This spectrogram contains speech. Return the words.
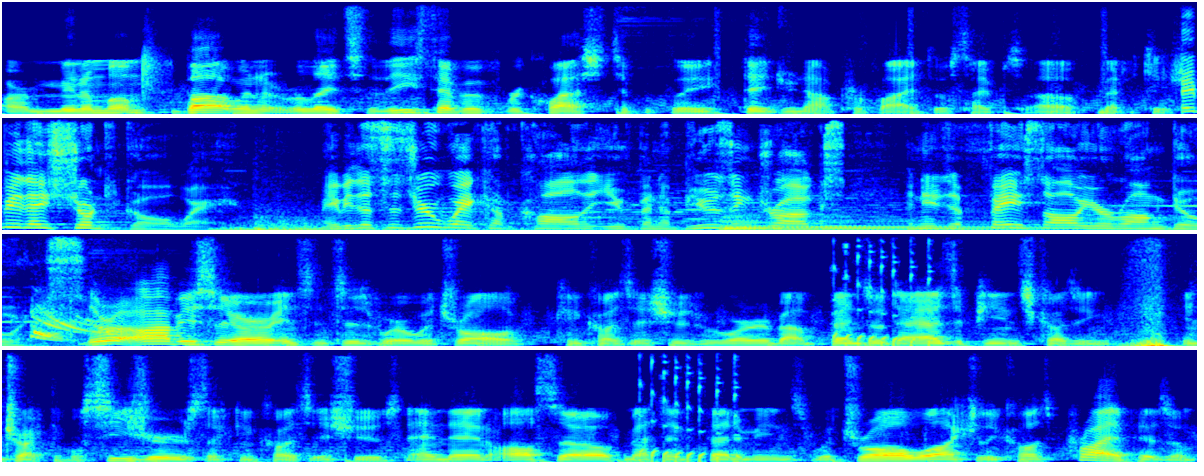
are minimum, but when it relates to these type of requests, typically they do not provide those types of medications. Maybe they shouldn't go away. Maybe this is your wake up call that you've been abusing drugs and need to face all your wrongdoings. There are obviously are instances where withdrawal can cause issues. We worry about benzodiazepines causing intractable seizures that can cause issues. And then also methamphetamines withdrawal will actually cause priapism.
